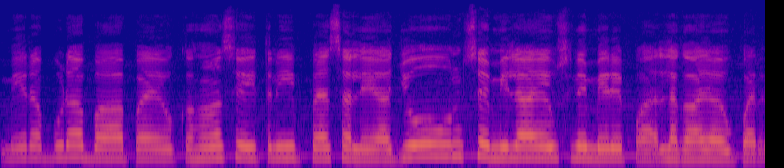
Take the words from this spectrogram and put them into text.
میرا بڑا باپ ہے، وہ کہاں سے اتنی پیسہ لیا جو ان سے ملا ہے اس نے میرے لگایا اوپر۔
